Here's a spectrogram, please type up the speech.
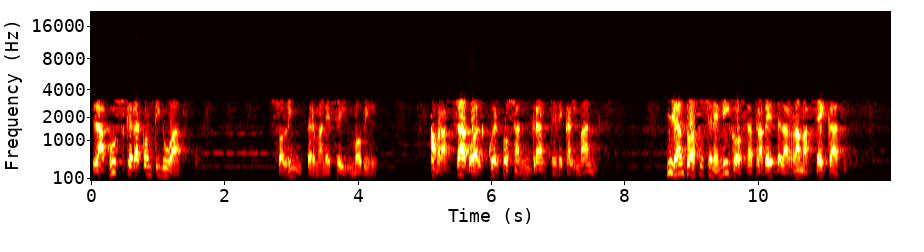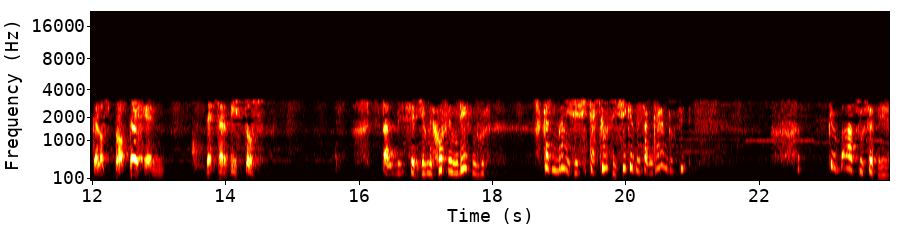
La búsqueda continúa. Solín permanece inmóvil, abrazado al cuerpo sangrante de Calimán, mirando a sus enemigos a través de las ramas secas que los protegen de ser vistos. Tal vez sería mejor rendirnos. Calimán necesita ayuda y sigue desangrándose. ¿Qué va a suceder?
